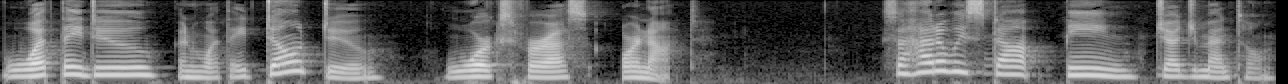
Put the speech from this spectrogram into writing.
what they do and what they don't do works for us or not. So, how do we stop being judgmental?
